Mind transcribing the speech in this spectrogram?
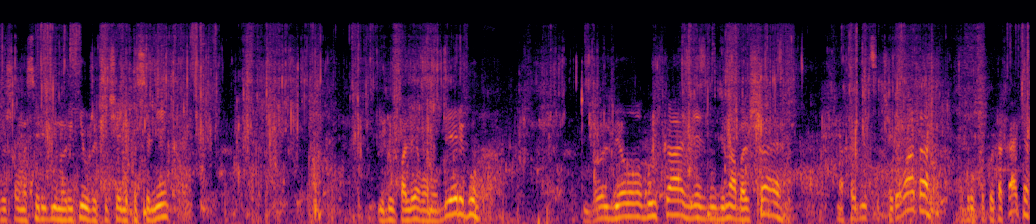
Вышел на середину реки, уже течение посильней. Иду по левому берегу. Вдоль белого буйка. Здесь глубина большая. Находиться чревато. Вдруг какой-то катер.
